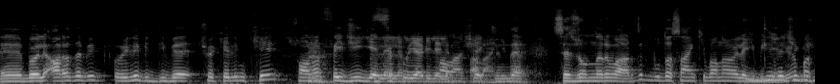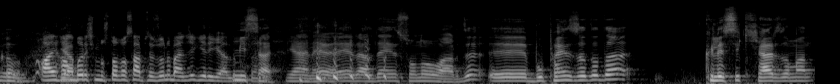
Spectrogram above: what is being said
E, böyle arada bir öyle bir dibe çökelim ki sonra Hı. feci gelelim Zıplayabilelim falan falan şeklinde evet. sezonları vardır. Bu da sanki bana öyle gibi Dibe geliyor. Bakalım. oldu. Ayhan Ya- Barış Mustafa Sarp sezonu bence geri geldi. bu Misal sene. yani evet, herhalde en sonu o vardı. Ee, bu Penza'da da klasik her zaman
